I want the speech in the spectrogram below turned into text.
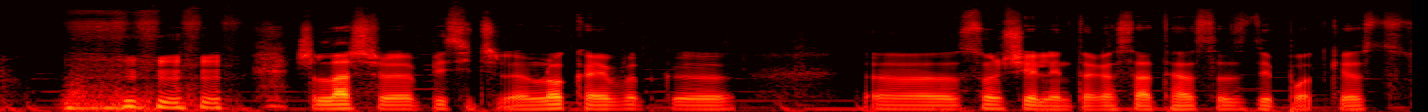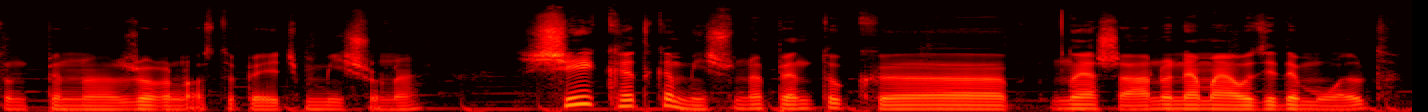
și lași uh, pisicile în loc, ai văd că uh, sunt și ele interesate astăzi de podcast, sunt pe jurul nostru pe aici, Mișună. Și cred că Mișună, pentru că noi așa, nu ne-am mai auzit de mult,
